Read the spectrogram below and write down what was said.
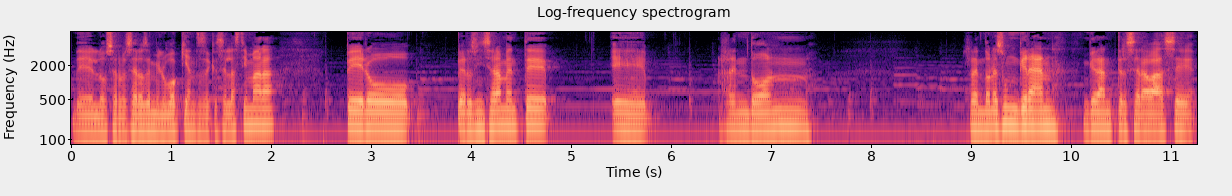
de los cerveceros de Milwaukee antes de que se lastimara. Pero, pero sinceramente, eh, Rendón, Rendón es un gran, gran tercera base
